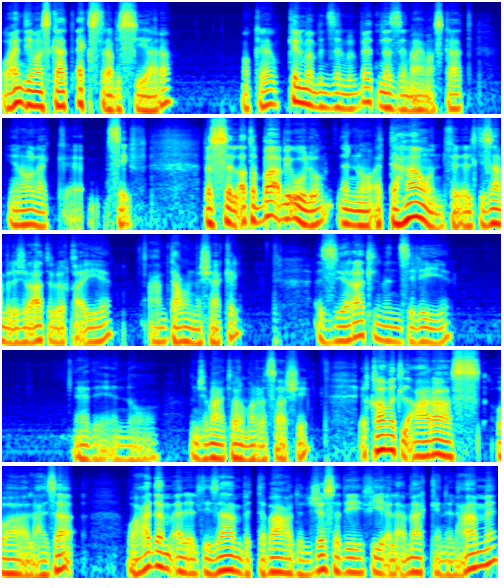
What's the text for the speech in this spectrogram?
وعندي ماسكات extra بالسيارة okay؟ وكل ما بنزل من البيت نزل معي ماسكات you know like safe بس الأطباء بيقولوا إنه التهاون في الالتزام بالإجراءات الوقائية عم تعمل مشاكل. الزيارات المنزلية هذه إنه من جماعة ولا مرة صار شيء. إقامة الأعراس والعزاء وعدم الالتزام بالتباعد الجسدي في الأماكن العامة.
